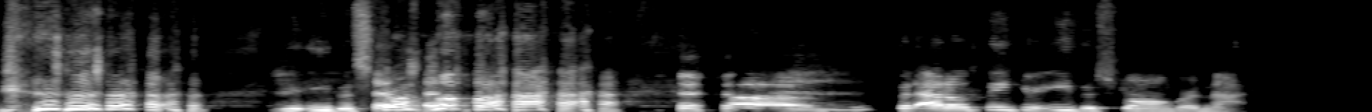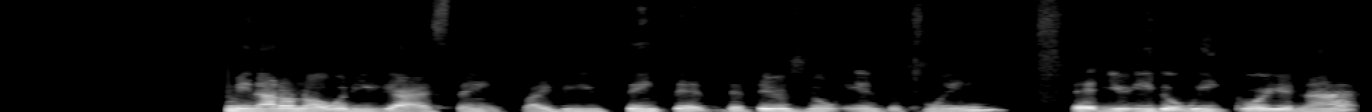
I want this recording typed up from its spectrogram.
you're either strong, um, but I don't think you're either strong or not. I mean, I don't know. What do you guys think? Like, do you think that that there's no in between? That you're either weak or you're not?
